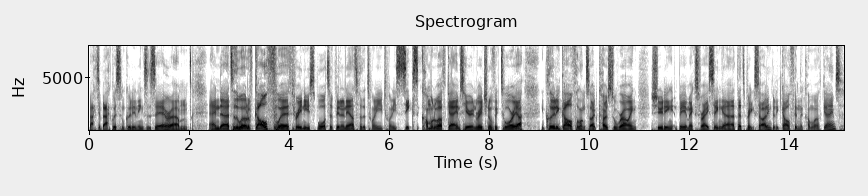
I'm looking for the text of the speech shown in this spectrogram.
back to back with some good innings is there. Um, and uh, to the world of golf, where three new sports have been announced for the 2026 Commonwealth Games here in regional Victoria, including golf alongside coastal rowing, shooting, and BMX racing. Uh, that's pretty exciting. Bit of golf in the Commonwealth Games.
